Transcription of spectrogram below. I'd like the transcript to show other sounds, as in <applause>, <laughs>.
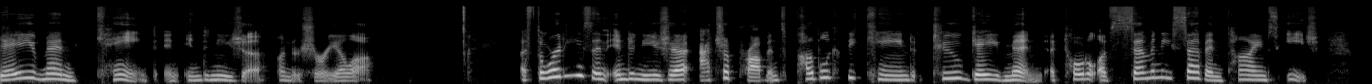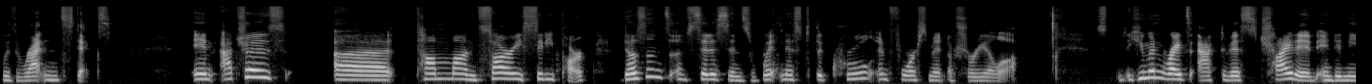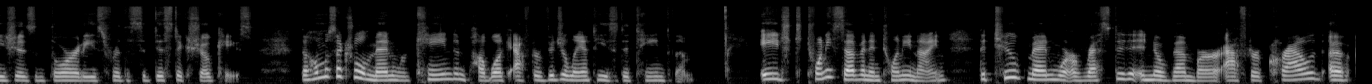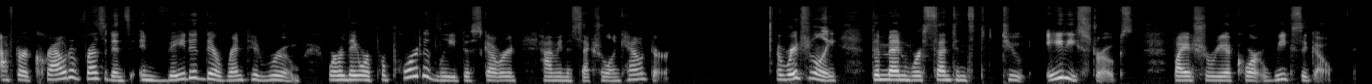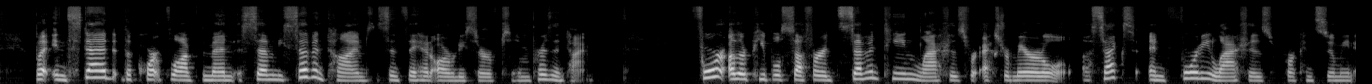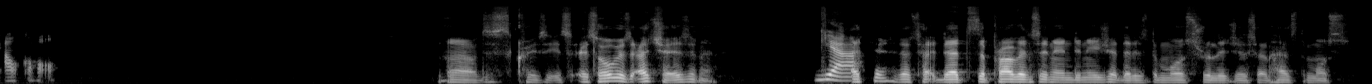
gay men caned in Indonesia under Sharia law. Authorities in Indonesia, Aceh province, publicly caned two gay men, a total of 77 times each, with rattan sticks. In Aceh's uh, Taman Sari City Park, dozens of citizens witnessed the cruel enforcement of Sharia law. Human rights activists chided Indonesia's authorities for the sadistic showcase. The homosexual men were caned in public after vigilantes detained them. Aged 27 and 29, the two men were arrested in November after crowd uh, after a crowd of residents invaded their rented room where they were purportedly discovered having a sexual encounter. Originally, the men were sentenced to 80 strokes by a Sharia court weeks ago. But instead, the court flogged the men 77 times since they had already served some prison time. Four other people suffered 17 lashes for extramarital sex and 40 lashes for consuming alcohol. Oh, this is crazy. It's it's always Aceh, isn't it? Yeah. Aceh. That's that's the province in Indonesia that is the most religious and has the most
